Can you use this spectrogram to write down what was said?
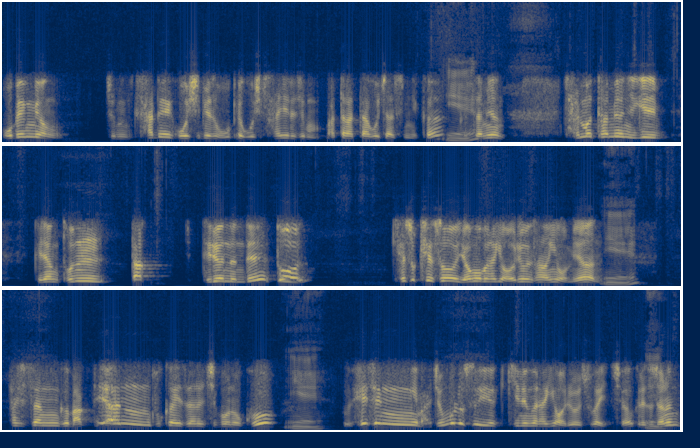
500명, 좀 450에서 550 사이를 지금 왔다 갔다 하고 있지 않습니까? 예. 그렇다면 잘못하면 이게 그냥 돈을 딱 드렸는데 또 계속해서 영업을 하기 어려운 상황이 오면 예. 사실상 그 막대한 국가 예산을 집어넣고 예. 그 회생의 마중물로서의 기능을 하기 어려울 수가 있죠. 그래서 예. 저는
